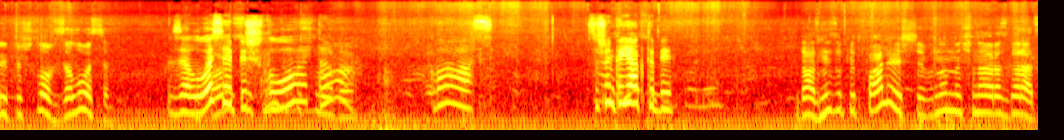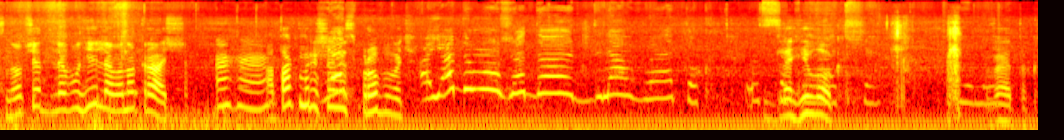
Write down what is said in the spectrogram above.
Смотри, пішло, взялося. Взялося, Пару пішло. секунд Так, да. клас. Сашенька, як тобі? Да, знизу підпалюєшся, воно починає розгоратися. Ну, взагалі для вугілля воно краще. Угу. А так ми вирішили спробувати. А я думаю, вже до, для веток. Для гілок. Краще. Веток.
